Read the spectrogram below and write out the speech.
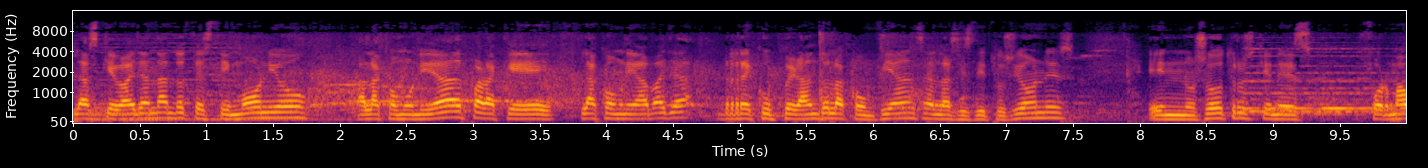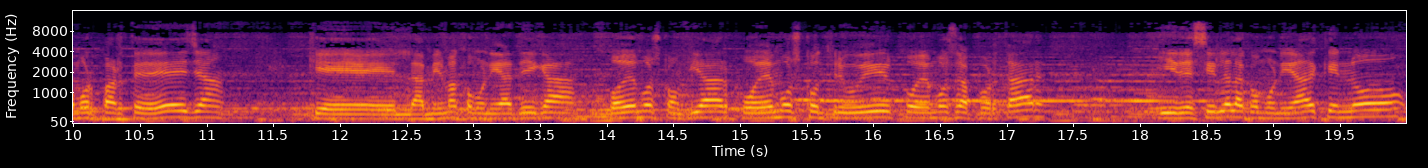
las que vayan dando testimonio a la comunidad para que la comunidad vaya recuperando la confianza en las instituciones en nosotros quienes formamos parte de ella, que la misma comunidad diga, podemos confiar, podemos contribuir, podemos aportar y decirle a la comunidad que no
